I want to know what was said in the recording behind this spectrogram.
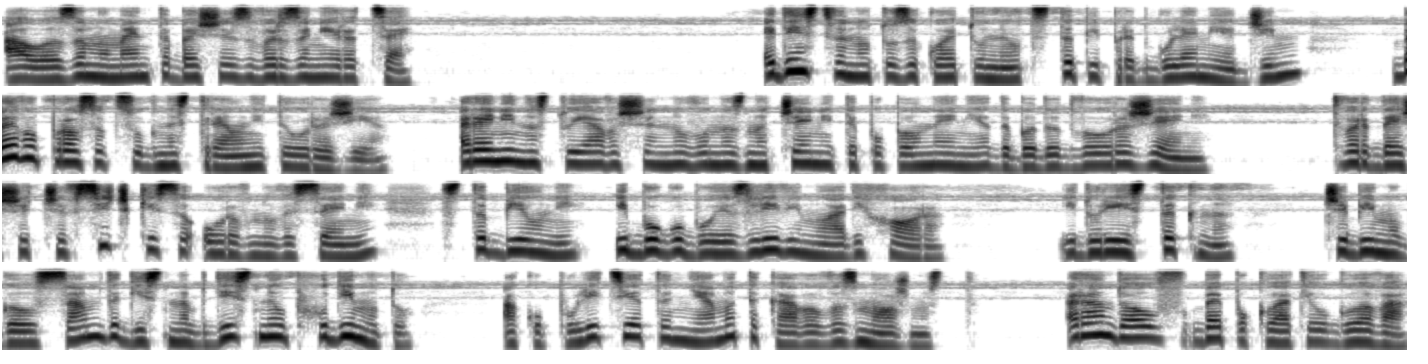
Ала за момента беше с вързани ръце. Единственото, за което не отстъпи пред големия Джим, бе въпросът с огнестрелните оръжия. Рени настояваше новоназначените попълнения да бъдат въоръжени. Твърдеше, че всички са уравновесени, стабилни и богобоязливи млади хора. И дори изтъкна, че би могъл сам да ги снабди с необходимото, ако полицията няма такава възможност. Рандолф бе поклатил глава.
